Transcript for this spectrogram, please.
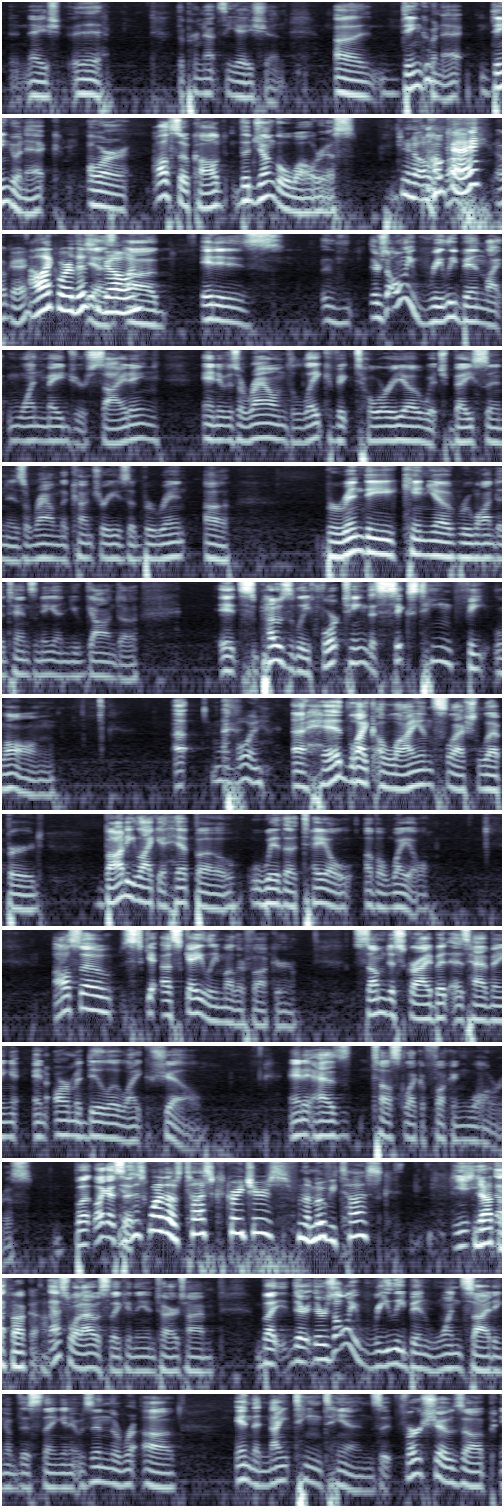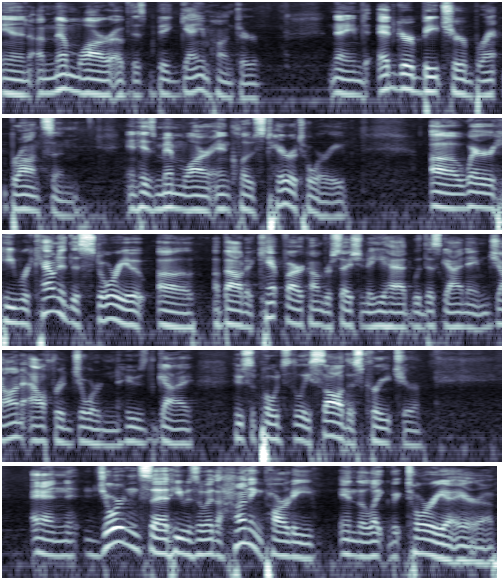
ugh, the pronunciation. Uh, Dingonek, Dingonek, or also called the jungle walrus. okay. Okay. I like where this Yes, is going. Uh, it is. There's only really been like one major sighting, and it was around Lake Victoria, which basin is around the countries of Burundi, uh, Burundi, Kenya, Rwanda, Tanzania, and Uganda. It's supposedly 14 to 16 feet long, uh, oh boy. a head like a lion slash leopard, body like a hippo, with a tail of a whale. Also, a scaly motherfucker. Some describe it as having an armadillo like shell. And it has tusk like a fucking walrus. But like I said, Is this one of those Tusk creatures from the movie Tusk? y- Shut the fuck up. That's what I was thinking the entire time. But there, there's only really been one sighting of this thing, and it was in the uh, in the 1910s. It first shows up in a memoir of this big game hunter named Edgar Beecher Bra- Bronson, in his memoir "In Closed Territory." Uh, where he recounted this story uh, about a campfire conversation that he had with this guy named John Alfred Jordan, who's the guy who supposedly saw this creature. And Jordan said he was with a hunting party in the Lake Victoria era,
